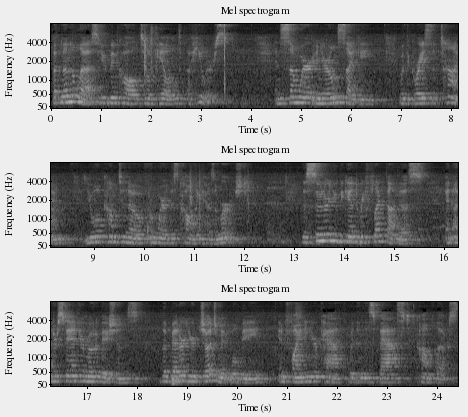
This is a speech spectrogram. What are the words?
But nonetheless, you've been called to a guild of healers. And somewhere in your own psyche, with the grace of time, you will come to know from where this calling has emerged. The sooner you begin to reflect on this and understand your motivations, the better your judgment will be in finding your path within this vast, complex,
